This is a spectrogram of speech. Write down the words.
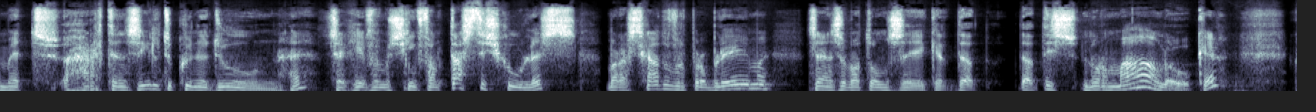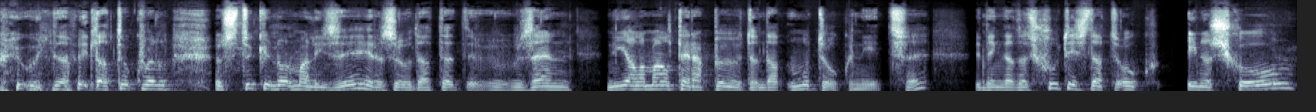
met hart en ziel te kunnen doen. Hè? Ze geven misschien fantastisch goed les, maar als het gaat over problemen, zijn ze wat onzeker. Dat, dat is normaal ook. Hè? Ik wil dat ook wel een stukje normaliseren. Zodat we zijn niet allemaal therapeuten, dat moet ook niet. Hè? Ik denk dat het goed is dat ook in een school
